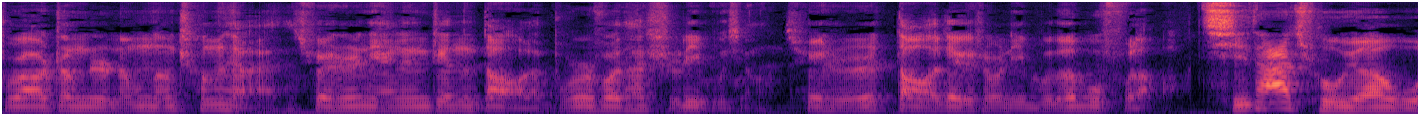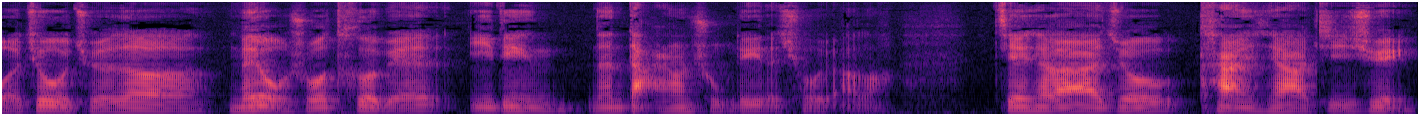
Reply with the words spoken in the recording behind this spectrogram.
不知道郑智能不能撑下来。确实年龄真的到了，不是说他实力不行，确实到了这个时候你不得不服老。其他球员我就觉得没有说特别一定能打上主力的球员了。接下来就看一下集训，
